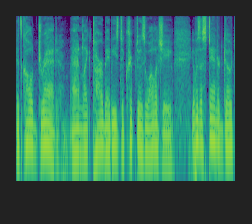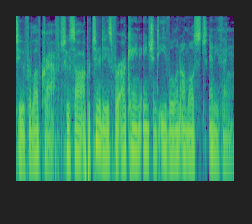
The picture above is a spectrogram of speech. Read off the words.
It's called Dread, and like Tar Babies to cryptozoology, it was a standard go to for Lovecraft, who saw opportunities for arcane ancient evil in almost anything.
